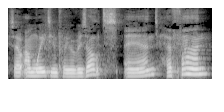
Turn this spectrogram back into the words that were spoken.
So I'm waiting for your results and have fun!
